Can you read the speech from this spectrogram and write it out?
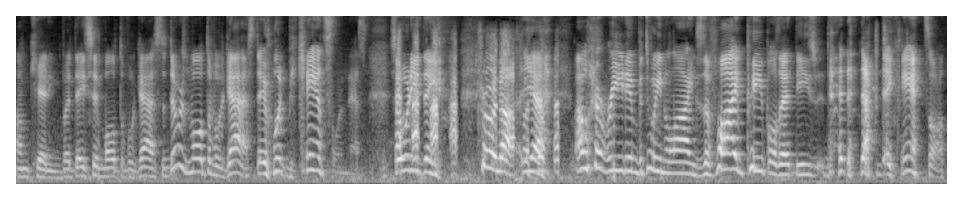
I'm kidding, but they said multiple guests. If there was multiple guests, they wouldn't be canceling this. So what do you think? true enough. yeah, I want to read in between the lines the five people that these that, that they cancel.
